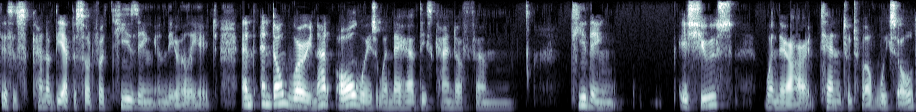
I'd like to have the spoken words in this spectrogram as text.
this is kind of the episode for teasing in the early age. And and don't worry, not always when they have these kind of um, teething issues when they are 10 to 12 weeks old,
